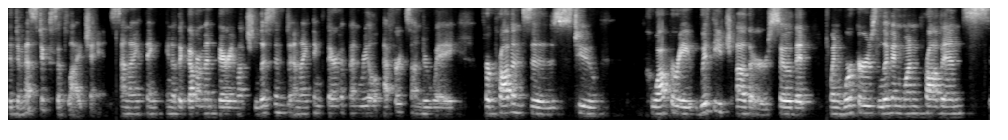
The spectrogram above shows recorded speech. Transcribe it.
the domestic supply chains. And I think, you know, the government very much listened. And I think there have been real efforts underway for provinces to cooperate with each other so that when workers live in one province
